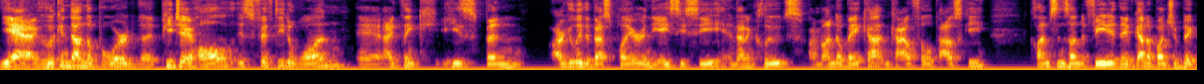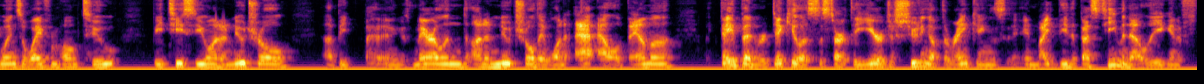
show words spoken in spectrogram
Yeah, looking down the board, uh, PJ Hall is 50 to 1, and I think he's been arguably the best player in the ACC, and that includes Armando Bacot and Kyle Filipowski. Clemson's undefeated. They've got a bunch of big wins away from home too. Beat TCU on a neutral. Uh, beat I think it was Maryland on a neutral. They won at Alabama. Like, they've been ridiculous to start the year, just shooting up the rankings. It might be the best team in that league. And if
